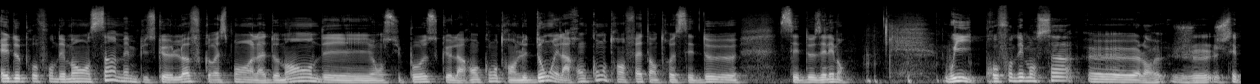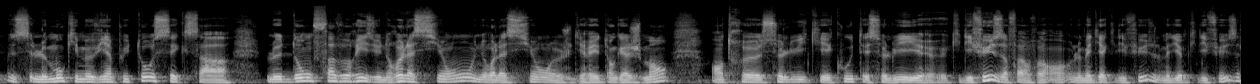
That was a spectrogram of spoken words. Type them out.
et de profondément saint même puisque l'offre correspond à la demande et on suppose que la rencontre en le don et la rencontre en fait entre ces deux ces deux éléments. Oui, profondément sain. Euh, alors, le mot qui me vient plutôt, c'est que ça, le don favorise une relation, une relation, euh, je dirais, d'engagement entre celui qui écoute et celui euh, qui diffuse, enfin, le média qui diffuse, le médium qui diffuse.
